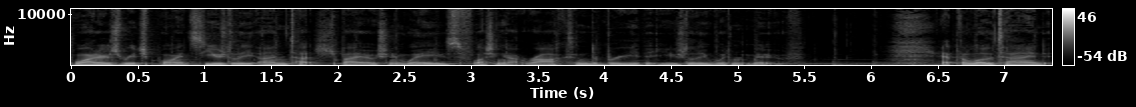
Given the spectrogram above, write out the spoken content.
Waters reach points usually untouched by ocean waves, flushing out rocks and debris that usually wouldn't move. At the low tide,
